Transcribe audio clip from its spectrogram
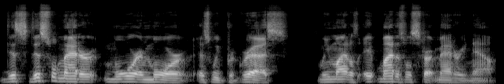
this this will matter more and more as we progress. We might it might as well start mattering now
